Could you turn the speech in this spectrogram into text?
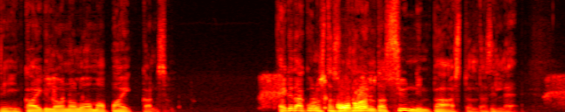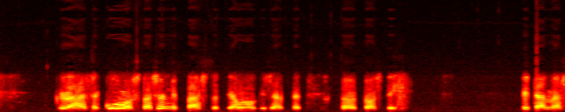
Niin kaikille on ollut oma paikkansa. Eikö tämä kuulosta Kuulostaa- semmoilta synnin päästöltä sille? Kyllähän se kuulostaa synnipäästöt ja loogiset, että toivottavasti pitää myös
